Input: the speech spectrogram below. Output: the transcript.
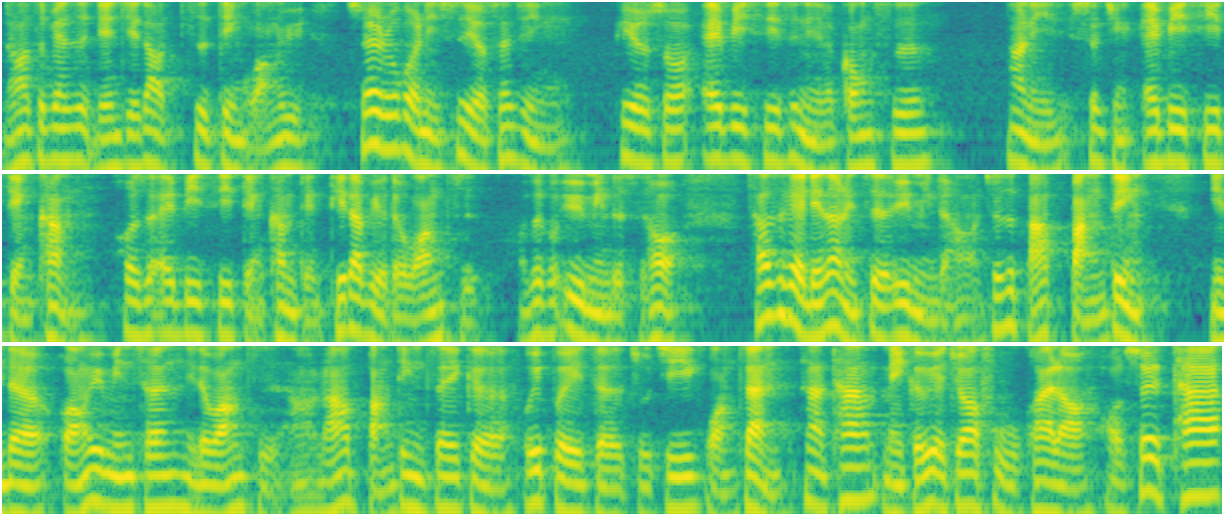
然后这边是连接到自定网域，所以如果你是有申请，譬如说 ABC 是你的公司，那你申请 ABC 点 com 或者是 ABC 点 com 点 tw 的网址哦，这个域名的时候，它是可以连到你自己的域名的哈，就是把绑定你的网域名称、你的网址啊，然后绑定这个 Weebly 的主机网站，那它每个月就要付五块咯。哦，所以它。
